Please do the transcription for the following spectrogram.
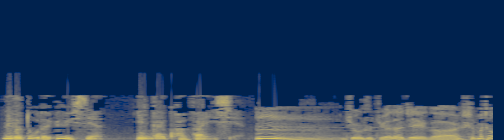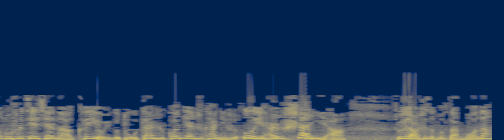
那个度的阈限。应该宽泛一些。嗯，就是觉得这个什么程度是界限呢？可以有一个度，但是关键是看你是恶意还是善意啊。朱毅老师怎么反驳呢？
